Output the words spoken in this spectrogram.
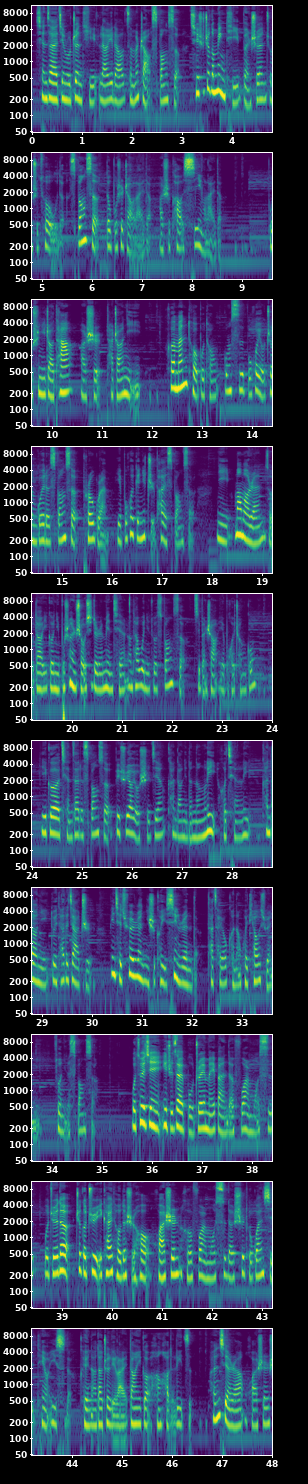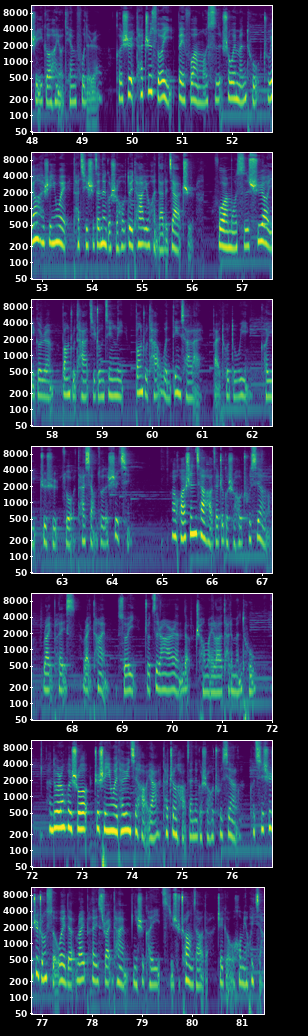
现在进入正题，聊一聊怎么找 sponsor。其实这个命题本身就是错误的，sponsor 都不是找来的，而是靠吸引来的。不是你找他，而是他找你。和 mentor 不同，公司不会有正规的 sponsor program，也不会给你指派 sponsor。你贸贸然走到一个你不是很熟悉的人面前，让他为你做 sponsor，基本上也不会成功。一个潜在的 sponsor 必须要有时间看到你的能力和潜力，看到你对他的价值，并且确认你是可以信任的，他才有可能会挑选你做你的 sponsor。我最近一直在补追美版的《福尔摩斯》，我觉得这个剧一开头的时候，华生和福尔摩斯的师徒关系挺有意思的，可以拿到这里来当一个很好的例子。很显然，华生是一个很有天赋的人。可是他之所以被福尔摩斯收为门徒，主要还是因为他其实在那个时候对他有很大的价值。福尔摩斯需要一个人帮助他集中精力，帮助他稳定下来，摆脱毒瘾，可以继续做他想做的事情。而华生恰好在这个时候出现了，right place, right time，所以就自然而然地成为了他的门徒。很多人会说，这是因为他运气好呀，他正好在那个时候出现了。可其实这种所谓的 right place right time，你是可以自己去创造的。这个我后面会讲。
